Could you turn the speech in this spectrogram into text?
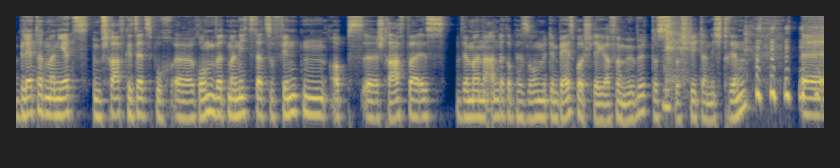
blättert man jetzt im Strafgesetzbuch äh, rum, wird man nichts dazu finden, ob es äh, strafbar ist, wenn man eine andere Person mit dem Baseballschläger vermöbelt. Das, das steht da nicht drin. äh,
